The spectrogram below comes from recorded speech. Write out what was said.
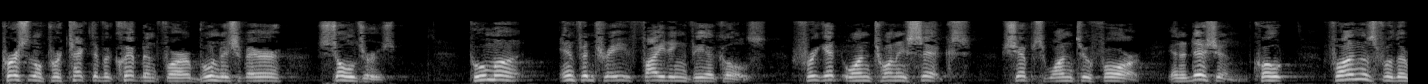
personal protective equipment for Bundeswehr soldiers, Puma infantry fighting vehicles, frigate 126, ships 124. In addition, quote, funds for the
